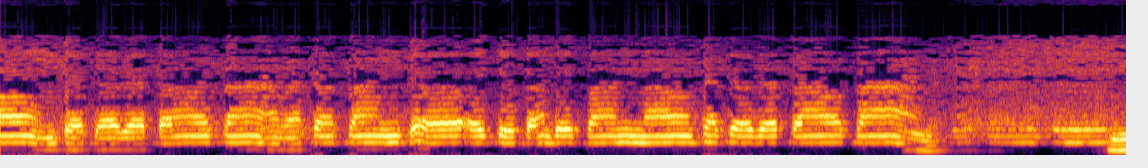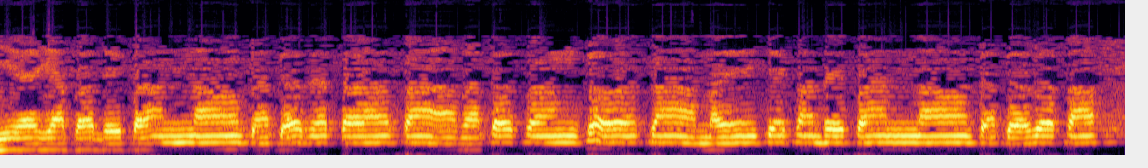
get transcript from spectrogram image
បញ្ចន្តੰវេតិសំតោវិញ្ញោហេតិតੰបាកាតាតិគុណសង្យន្តੰធម្មំបញ្ចធម្មំនិមេសង្សា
